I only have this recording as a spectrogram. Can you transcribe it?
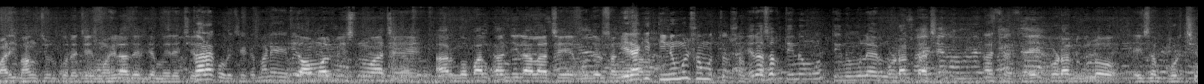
বাড়ি ভাঙচুর করেছে মহিলাদেরকে মেরেছে। কারা করেছে এটা? মানে অমল বিষ্ণু আছে আর গোপাল কাঞ্জিলাল আছে ওদের সঙ্গে এরা কি তৃণমূল সমর্থক সব? এরা সব তৃণমূল তৃণমূলের প্রোডাক্ট আছে। আচ্ছা আচ্ছা। এই প্রোডাক্টগুলো এইসব করছে।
